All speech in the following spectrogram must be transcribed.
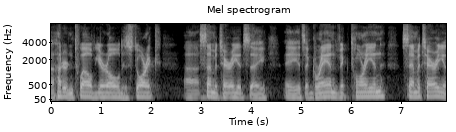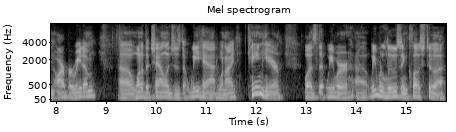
112 year old historic uh, cemetery. It's a, a it's a grand Victorian cemetery and arboretum. Uh, one of the challenges that we had when I came here was that we were uh, we were losing close to a,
